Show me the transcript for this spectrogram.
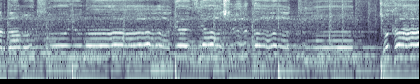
Ardalık suyuna gözyaşı kattın. Çok ağır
